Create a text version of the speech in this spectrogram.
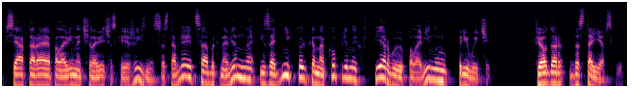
Вся вторая половина человеческой жизни составляется обыкновенно из одних только накопленных в первую половину привычек. Федор Достоевский.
